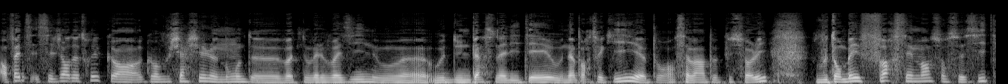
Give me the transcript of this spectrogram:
en fait, c'est le genre de truc quand, quand vous cherchez le nom de votre nouvelle voisine ou, euh, ou d'une personnalité ou n'importe qui euh, pour en savoir un peu plus sur lui, vous tombez forcément sur ce site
